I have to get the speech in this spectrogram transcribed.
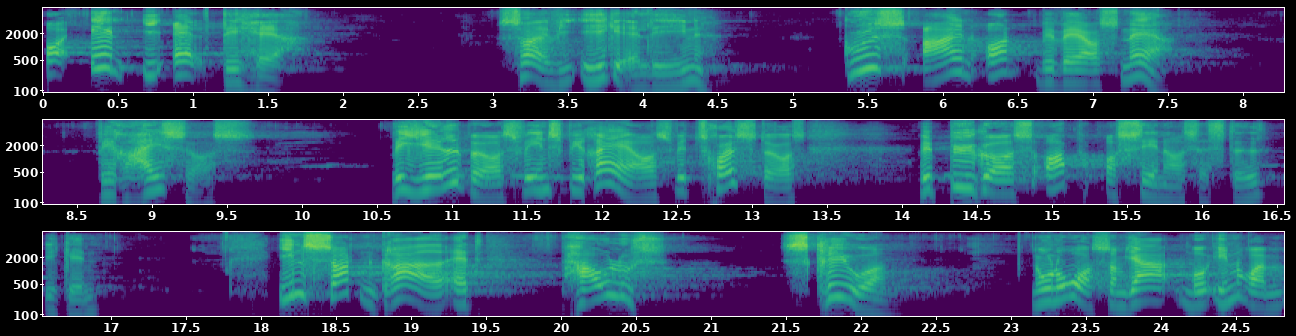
Og ind i alt det her, så er vi ikke alene. Guds egen ånd vil være os nær, vil rejse os, vil hjælpe os, vil inspirere os, vil trøste os, vil bygge os op og sende os afsted igen. I en sådan grad, at Paulus skriver nogle ord, som jeg må indrømme,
